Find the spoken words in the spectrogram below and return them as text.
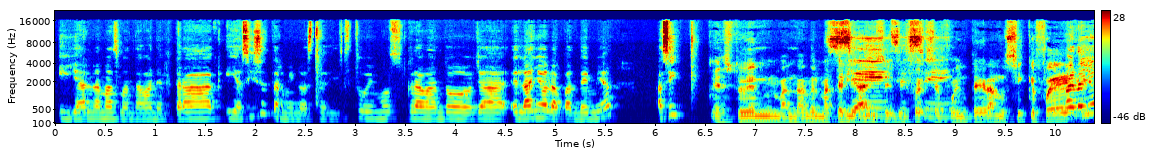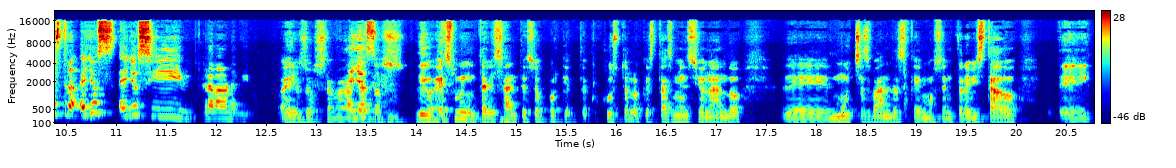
y ya nada más mandaban el track, y así se terminó este disco. Estuvimos grabando ya el año de la pandemia, así. Estuvieron mandando el material y se, fue, se, fue, integrando. Sí, que fue. Bueno, ellos, ellos, ellos sí grabaron en vivo. Ellos dos, Ellos dos. Digo, es muy interesante eso porque justo lo que estás mencionando, de muchas bandas que hemos entrevistado, eh,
